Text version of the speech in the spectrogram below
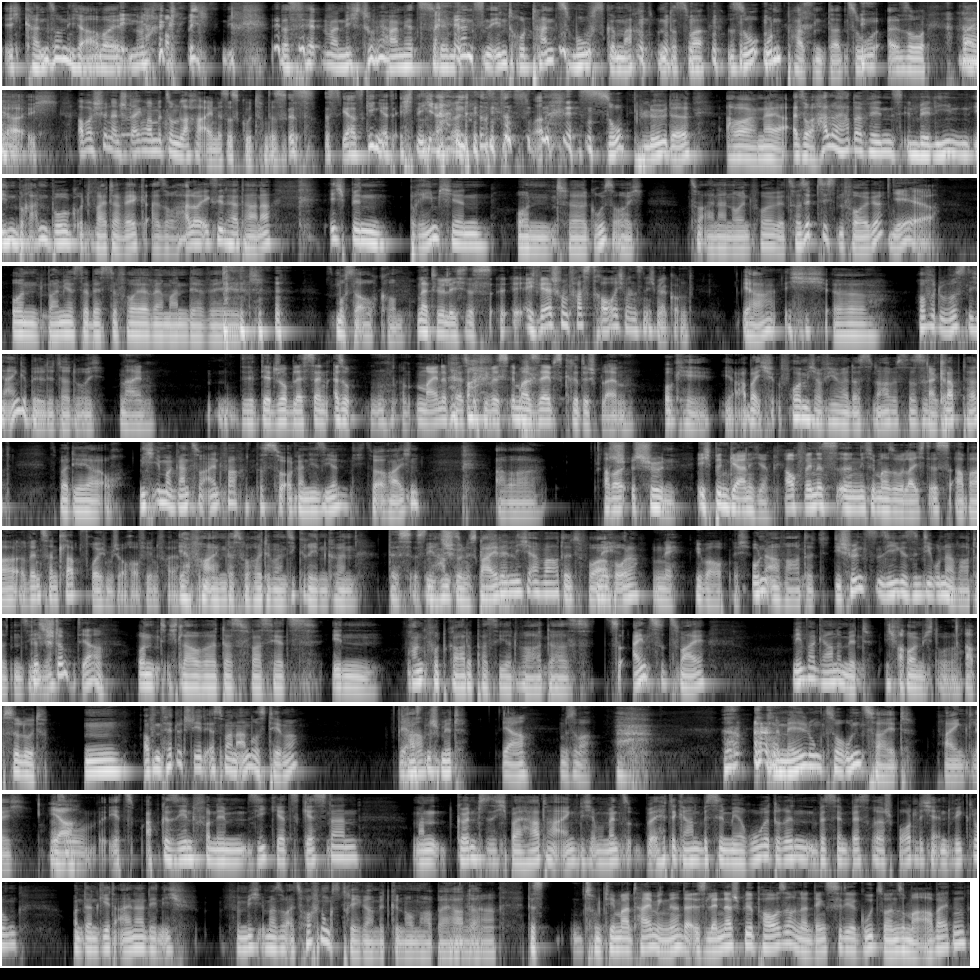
ich kann so nicht arbeiten. Wirklich nicht. Das hätten wir nicht tun. Wir haben jetzt zu dem ganzen Intro Tanzmoves gemacht und das war so unpassend dazu. Also, naja, ich, Aber schön, dann steigen wir mit so einem Lacher ein. Das ist gut. Das ist gut. es, es, ja, es ging jetzt echt nicht an. Das, das war so blöde. Aber naja, also hallo Hertha-Fans in Berlin, in Brandenburg und weiter weg. Also hallo Exil-Hertaner. Ich bin Bremchen und äh, grüße euch zu einer neuen Folge, zur 70. Folge. Yeah. Und bei mir ist der beste Feuerwehrmann der Welt. Das musste auch kommen. Natürlich. Das, ich wäre schon fast traurig, wenn es nicht mehr kommt. Ja, ich äh, hoffe, du wirst nicht eingebildet dadurch. Nein. Der, der Job lässt sein, also meine Perspektive ist immer selbstkritisch bleiben. Okay, ja, aber ich freue mich auf jeden Fall, dass du da bist, dass es Danke. geklappt hat. Ist bei dir ja auch nicht immer ganz so einfach, das zu organisieren, dich zu erreichen. Aber, Aber sch schön. ich bin gerne hier. Auch wenn es äh, nicht immer so leicht ist, aber wenn es dann klappt, freue ich mich auch auf jeden Fall. Ja, vor allem, dass wir heute über den Sieg reden können. Das ist Wir ein haben schönes es beide Gefühl. nicht erwartet vorab, Nee. oder? Nee, überhaupt nicht. Unerwartet. Die schönsten Siege sind die unerwarteten Siege. Das stimmt, ja. Und ich glaube, das, was jetzt in Frankfurt gerade passiert war, das zu 1 zu 2, nehmen wir gerne mit. Ich freue mich drüber. Absolut. Mm, Auf dem Zettel steht erstmal ein anderes Thema. Ja. Carsten Schmidt, Ja, müssen wir. eine Meldung zur Unzeit eigentlich. Ja. Also jetzt abgesehen von dem Sieg jetzt gestern, man gönnt sich bei Hertha eigentlich im Moment, so, hätte gern ein bisschen mehr Ruhe drin, ein bisschen bessere sportliche Entwicklung. Und dann geht einer, den ich für mich immer so als Hoffnungsträger mitgenommen habe bei Hertha. Ja, das zum Thema Timing, ne? Da ist Länderspielpause und dann denkst du dir, gut, sollen sie mal arbeiten.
